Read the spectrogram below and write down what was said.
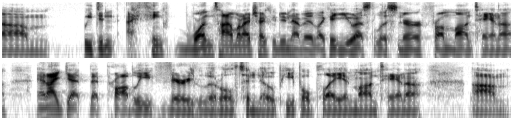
Um, we didn't. I think one time when I checked, we didn't have a, like a U.S. listener from Montana, and I get that probably very little to no people play in Montana. Um,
